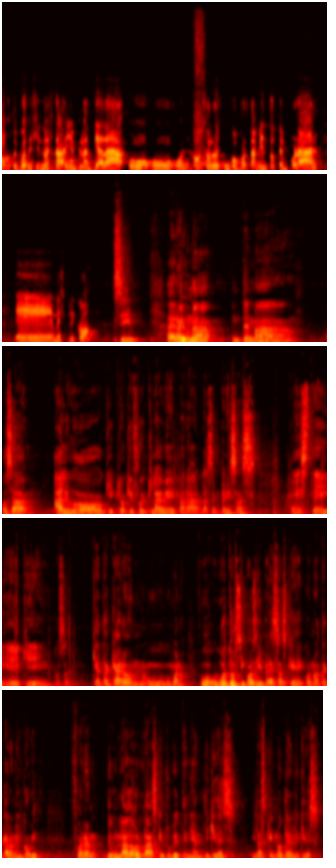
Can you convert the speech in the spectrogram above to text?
o, tu hipótesis no está bien planteada o, o, o, solo es un comportamiento temporal. ¿Me explico? Sí, a ver, hay una, un tema, o sea, algo que creo que fue clave para las empresas este, que, o sea, que atacaron, bueno, hubo, dos tipos de empresas que cuando atacaron el COVID fueron de un lado las que tenían liquidez y las que no tenían liquidez.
